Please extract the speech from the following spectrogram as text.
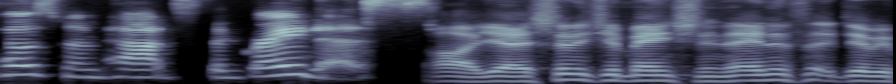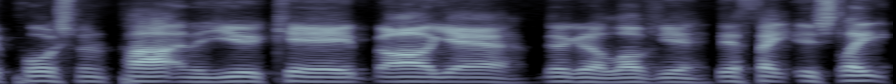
Postman Pat's the greatest. Oh yeah, as soon as you mention anything to do with Postman Pat in the UK, oh yeah, they're gonna love you. They think it's like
